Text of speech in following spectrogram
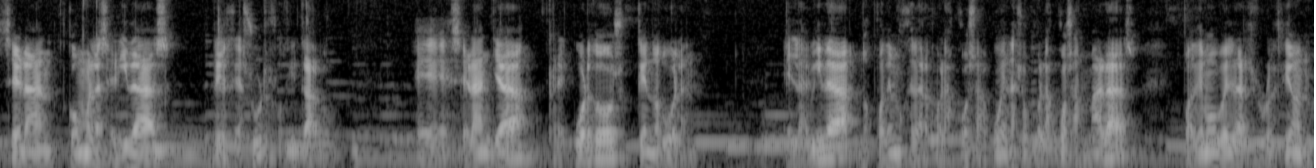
serán como las heridas del Jesús resucitado. Eh, serán ya recuerdos que no duelan. En la vida nos podemos quedar con las cosas buenas o con las cosas malas, podemos ver la resurrección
